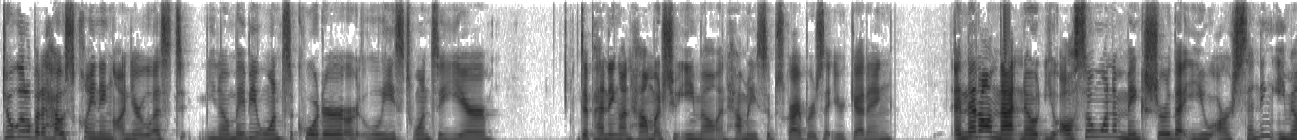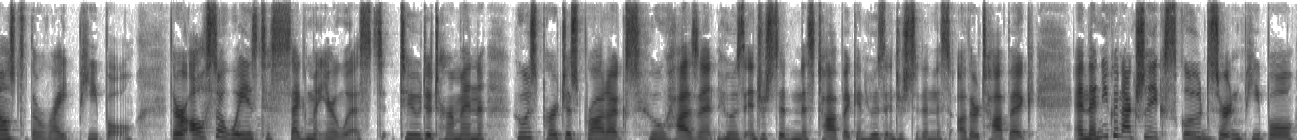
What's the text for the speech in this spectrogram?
do a little bit of house cleaning on your list, you know, maybe once a quarter or at least once a year, depending on how much you email and how many subscribers that you're getting. And then on that note, you also want to make sure that you are sending emails to the right people. There are also ways to segment your list to determine who's purchased products, who hasn't, who's interested in this topic, and who's interested in this other topic. And then you can actually exclude certain people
